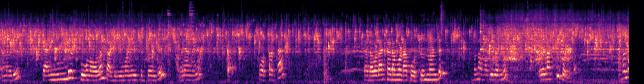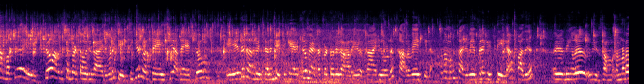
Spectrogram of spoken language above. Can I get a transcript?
ഞാനൊരു രണ്ട് സ്പൂണോളം കടുക് മണി ഇട്ടിട്ടുണ്ട് അവനങ്ങനെ പൊട്ടട്ട. ചടപട ചടപട പൊട്ടുന്നുണ്ട്. അപ്പോൾ നമുക്കിതൊന്ന് ഇളക്കി കൊടുക്കാം. അപ്പോൾ നമുക്ക് ഏറ്റവും ആവശ്യപ്പെട്ട ഒരു കാര്യമാണ് ചേച്ചിക്ക് പ്രത്യേകിച്ച് അത് ഏറ്റവും ഏത് കറി വെച്ചാലും ചേച്ചിക്ക് ഏറ്റവും വേണ്ടപ്പെട്ട ഒരു കാര്യമാണ് കറിവേപ്പില. അപ്പോൾ നമുക്ക് കറിവേപ്പില കിട്ടിയില്ല. അപ്പോൾ അത് നിങ്ങൾ നമ്മുടെ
